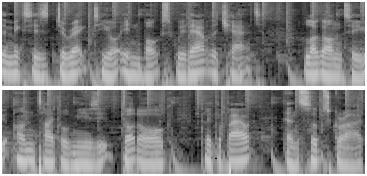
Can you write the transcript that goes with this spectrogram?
The mixes direct to your inbox without the chat, log on to untitledmusic.org, click About, and subscribe.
